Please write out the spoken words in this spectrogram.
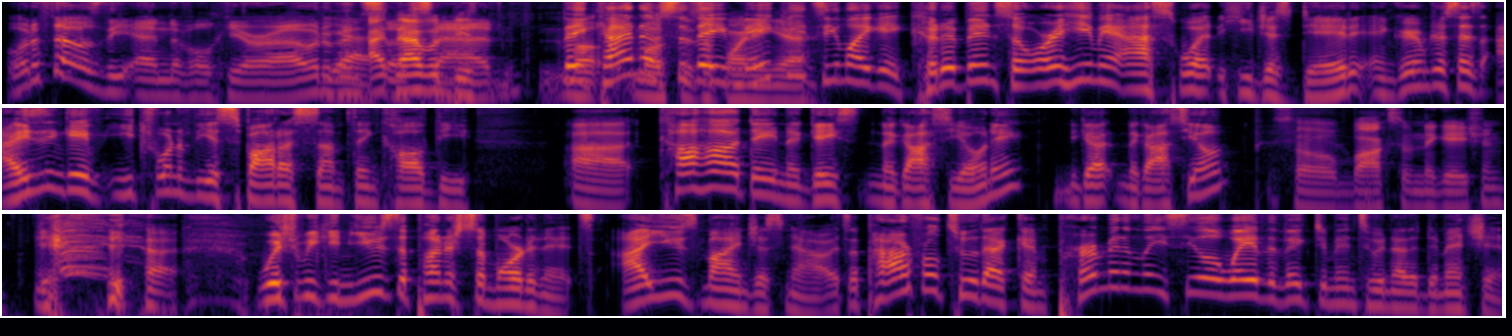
What if that was the end of Ulquiorra? I would have Yeah. been I- so that would be. they mo- kind of, so they make yeah. it seem like it could have been. So Orihime asks what he just did, and Grimmjow says Aizen gave each one of the Espada something called the uh, Caja de Negas- Negacione, Nega- Negacion. So box of negation. Yeah, yeah. Which we can use to punish subordinates. I used mine just now. It's a powerful tool that can permanently seal away the victim into another dimension.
